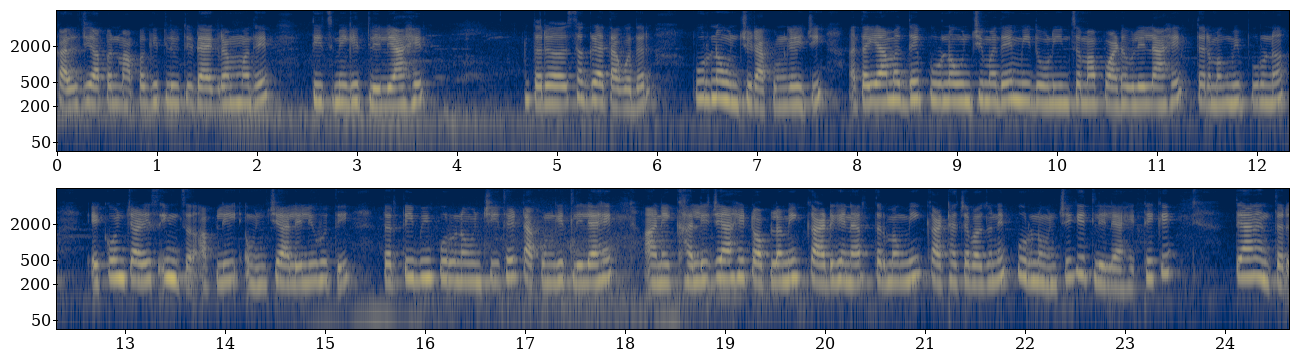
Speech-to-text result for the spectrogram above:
काल जी आपण मापं घेतली होती डायग्राममध्ये तीच मी घेतलेली आहे. तर सगळ्यात अगोदर पूर्ण उंची टाकून घ्यायची. आता यामध्ये पूर्ण उंचीमध्ये मी दोन इंच माप वाढवलेलं आहे. तर मग मी पूर्ण एकोणचाळीस इंच आपली उंची आलेली होती. तर ती मी पूर्ण उंची इथे टाकून घेतलेली आहे. आणि खाली जे आहे टॉपला मी काठ घेणार. तर मग मी काठाच्या बाजूने पूर्ण उंची घेतलेली आहे. ठीक आहे? त्यानंतर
